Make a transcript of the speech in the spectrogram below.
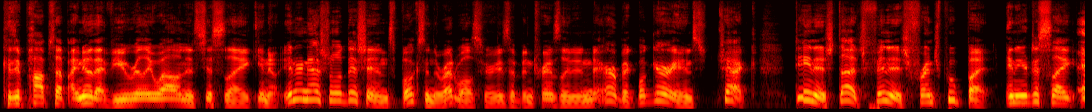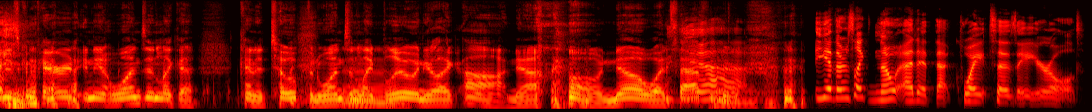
because it pops up, I know that view really well, and it's just like you know, international editions books in the Redwall series have been translated into Arabic, Bulgarian, Czech, Danish, Dutch, Finnish, French poop butt. And you're just like, and it's compared, and you know, one's in like a kind of taupe and one's in light uh. blue, and you're like, oh no, oh no, what's happening? Yeah. yeah, there's like no edit that quite says eight year old.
